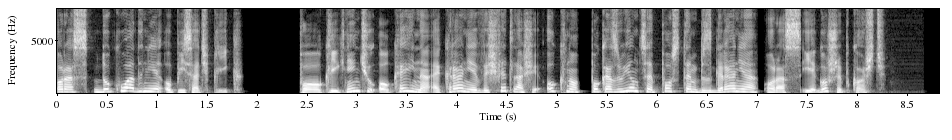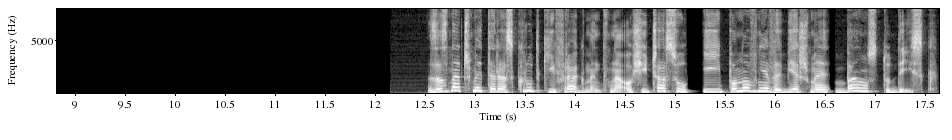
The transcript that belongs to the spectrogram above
oraz dokładnie opisać plik. Po kliknięciu OK na ekranie wyświetla się okno pokazujące postęp zgrania oraz jego szybkość. Zaznaczmy teraz krótki fragment na osi czasu i ponownie wybierzmy Bounce to Disk.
